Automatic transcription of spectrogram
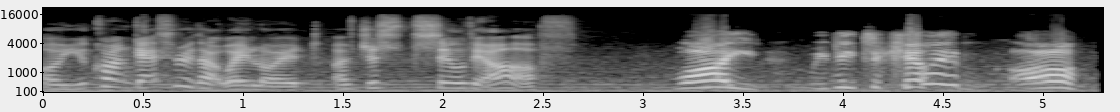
Oh, you can't get through that way, Lloyd. I've just sealed it off. Why? We need to kill him. Oh.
